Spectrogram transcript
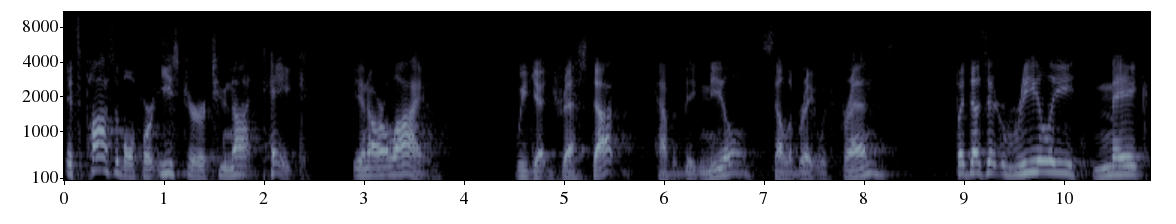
It's possible for Easter to not take in our lives. We get dressed up, have a big meal, celebrate with friends, but does it really make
